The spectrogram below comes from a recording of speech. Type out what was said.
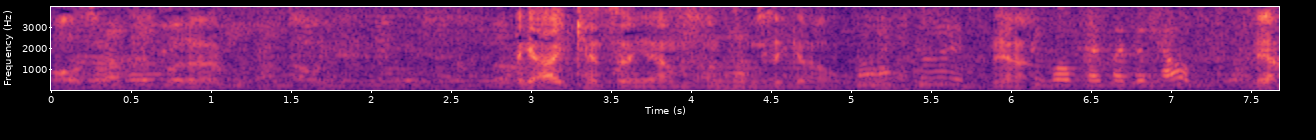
also. But um, I, I can't say I'm I'm homesick at all. Oh, that's good. Yeah. That's good. Well, a place like this helps. Yeah.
